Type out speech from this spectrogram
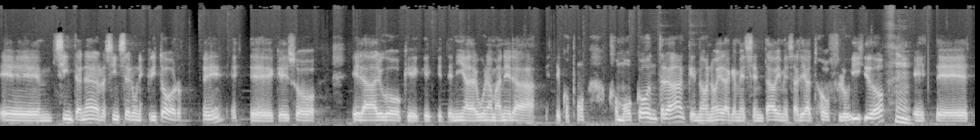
eh, sin tener, sin ser un escritor, este, que eso era algo que, tenía de alguna manera este, como, como contra, que no, no era que me sentaba y me salía todo fluido. Hmm. Este,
